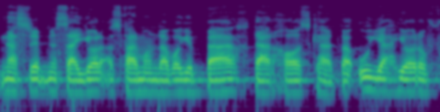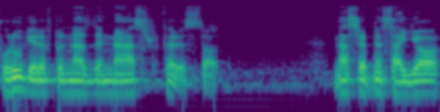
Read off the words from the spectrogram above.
نصر ابن سیار از فرمانروای بلخ درخواست کرد و او یحیی را فرو گرفت و نزد نصر فرستاد. نصر ابن سیار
